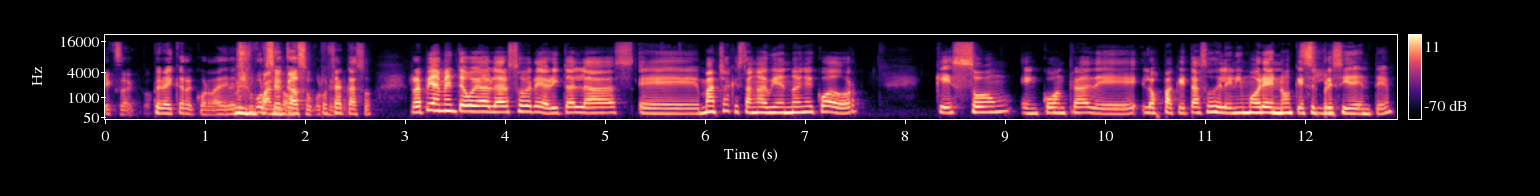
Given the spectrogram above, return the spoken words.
Exacto. Pero hay que recordar de vez en Por si cuando, acaso, por si si acaso. Rápidamente voy a hablar sobre ahorita las eh, marchas que están habiendo en Ecuador, que son en contra de los paquetazos de Lenín Moreno, que es el presidente,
